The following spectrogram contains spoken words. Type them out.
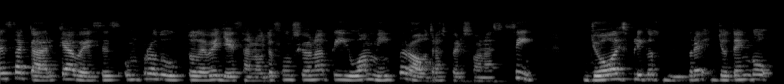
destacar que a veces un producto de belleza no te funciona a ti o a mí, pero a otras personas sí. Yo explico siempre, yo tengo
